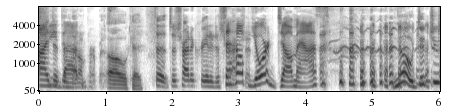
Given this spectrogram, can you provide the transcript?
I She did that. on purpose Oh, okay. to to try to create a distraction. To help your dumbass. No, did you?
